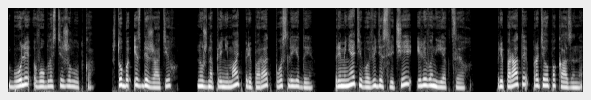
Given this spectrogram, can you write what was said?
боли в области желудка. Чтобы избежать их, нужно принимать препарат после еды применять его в виде свечей или в инъекциях. Препараты противопоказаны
